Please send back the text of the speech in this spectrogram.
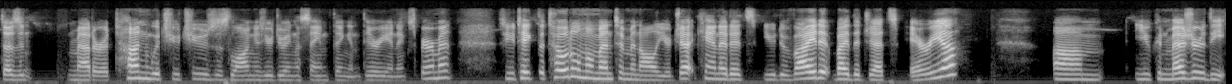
doesn't matter a ton which you choose as long as you're doing the same thing in theory and experiment. So you take the total momentum in all your jet candidates, you divide it by the jet's area. Um, you can measure the,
